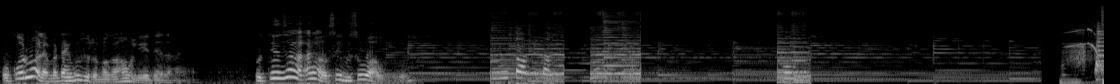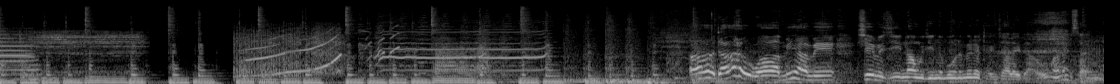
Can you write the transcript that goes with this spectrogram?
ဟိုကိုတို့ကလည်းမတိုက်ဘူးဆိုလို့မကောင်းဘူးလေတင်စားရဲ့ဟဟိုတင်စားကအဲ့ဒါကိုစိတ်မဆိုးပါဘူးလေတော်ပြီတော်ပြီ ကွာမင်းကမင်းရှေ့မကြီးနောက်မကြီးနဘုံနမင်းနဲ့ထိုင်ချလိုက်တာဟုတ်ငါလည်းမဆိုင်ဘူး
